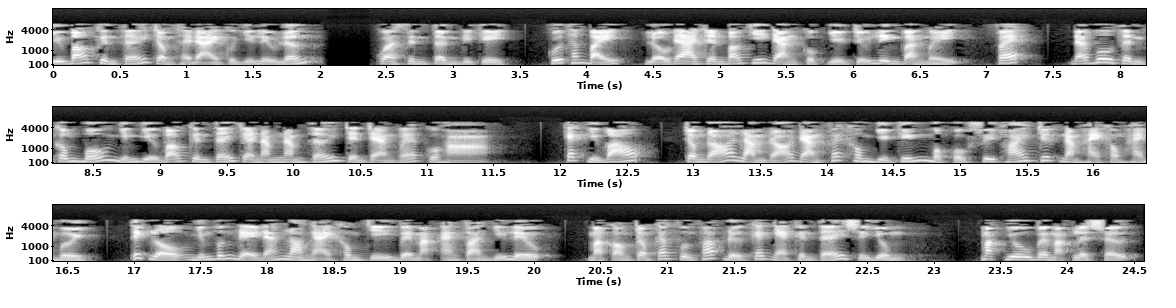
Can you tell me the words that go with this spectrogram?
Dự báo kinh tế trong thời đại của dữ liệu lớn. Washington DC, cuối tháng 7, lộ ra trên báo chí rằng Cục Dự trữ Liên bang Mỹ, Fed, đã vô tình công bố những dự báo kinh tế cho 5 năm tới trên trang web của họ. Các dự báo, trong đó làm rõ rằng Fed không dự kiến một cuộc suy thoái trước năm 2020, tiết lộ những vấn đề đáng lo ngại không chỉ về mặt an toàn dữ liệu, mà còn trong các phương pháp được các nhà kinh tế sử dụng. Mặc dù về mặt lịch sử,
